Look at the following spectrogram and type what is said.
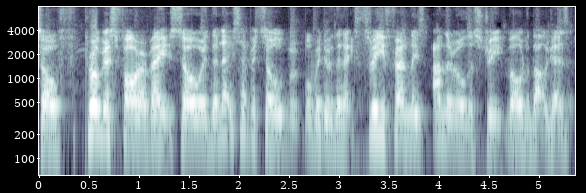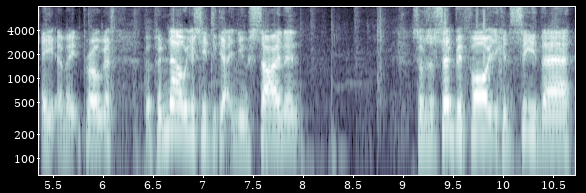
So progress four of eight. So in the next episode, we'll be doing the next three friendlies and the rule the street mode, and that'll get us eight of eight progress. But for now, we just need to get a new signing. So as I've said before, you can see there,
